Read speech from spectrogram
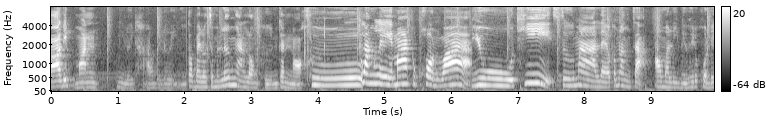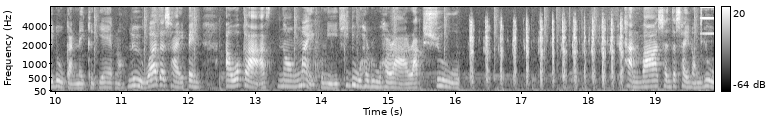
าลิปมันนี่เลยทาไปเลยอย่างนี้ต่อไปเราจะมาเริ่มงานรองพื้นกันเนาะคือลังเลมากทุกคนว่าอยู่ที่ซื้อมาแล้วกำลังจะเอามารีวิวให้ทุกคนได้ดูกันในคลิปแยกเนาะหรือว่าจะใช้เป็น Hourglass น้องใหม่คนนี้ที่ดูฮารูฮารารักชูทันว่าฉันจะใช้น้องอยู่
